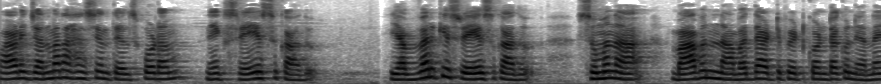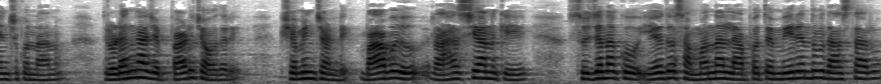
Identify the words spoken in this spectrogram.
వాడి జన్మ రహస్యం తెలుసుకోవడం నీకు శ్రేయస్సు కాదు. ఎవ్వరికీ శ్రేయస్సు కాదు. సుమన బాబును నా వద్ద అట్టిపెట్టుకుంటకు నిర్ణయించుకున్నాను. దృఢంగా చెప్పాడు చౌదరి. క్షమించండి బాబు రహస్యానికి సుజనకు ఏదో సంబంధం లేకపోతే మీరెందుకు దాస్తారు?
